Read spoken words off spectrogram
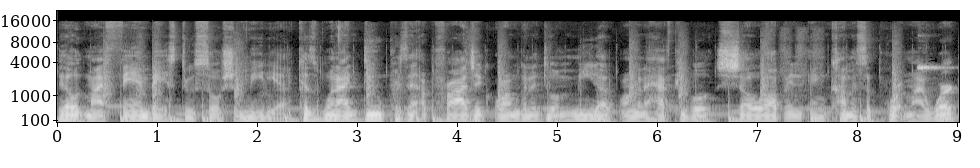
build my fan base through social media. Because when I do present a project or I'm going to do a meetup or I'm going to have people show up and, and come and support my work,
